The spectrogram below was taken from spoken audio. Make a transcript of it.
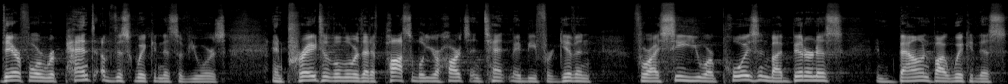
Therefore, repent of this wickedness of yours and pray to the Lord that if possible your heart's intent may be forgiven. For I see you are poisoned by bitterness and bound by wickedness.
